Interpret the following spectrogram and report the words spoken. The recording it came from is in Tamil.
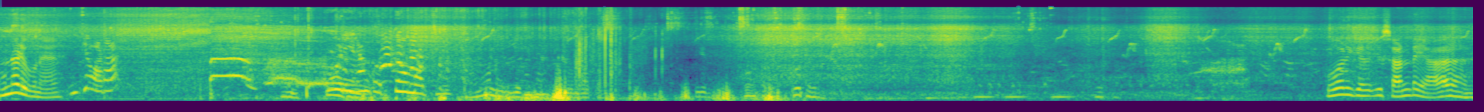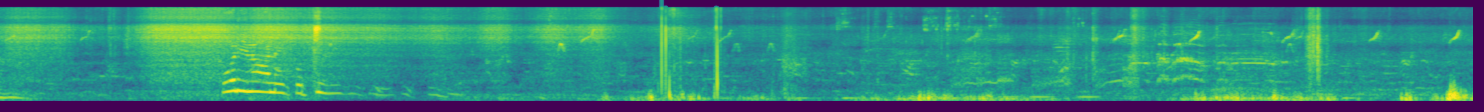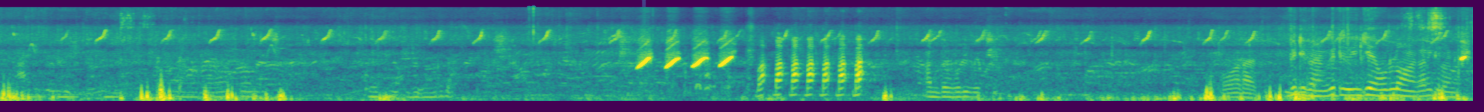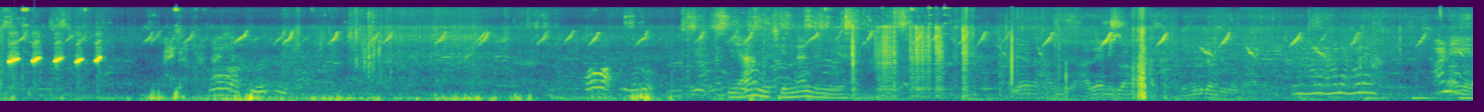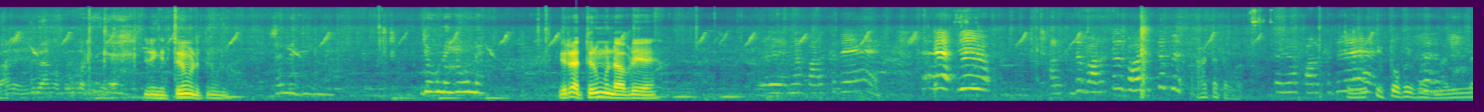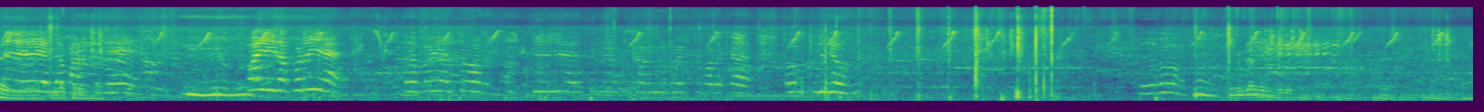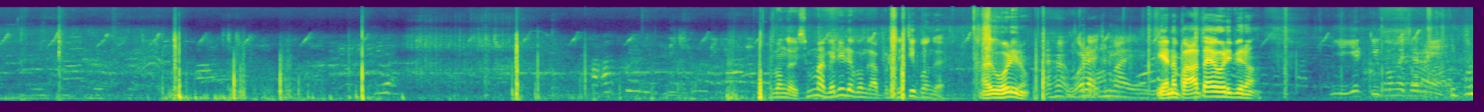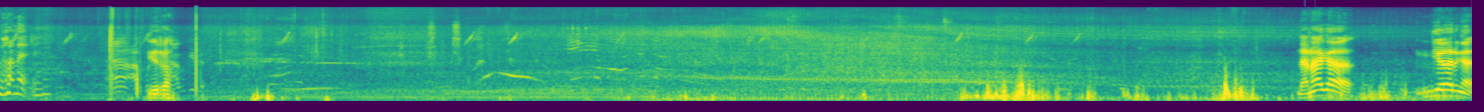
முன்னாடி போனேன் இங்கே வாடா. கோழிலாம் கொத்தம் மாச்சு கோழிக்கு அதுக்கு சண்டையா? கோழிலாம் அன்னைக்கு கொத்து. பா பா பா பா பா பா அந்த ஓடி வச்சு. ஓடாது வீட்டுக்கு வாங்க வீட்டுக்கு இங்கே உள்ள வாங்க கடைக்கு வாங்க. ஏன் சின்ன சொன்னீங்க? இல்லைங்க திரும்ப திரும்ப. சொல்லு இங்கே ஒன்று இங்கே ஒன்று இருடா திரும்பண்டா அப்படியே. ಕಾಟತವ ಇತ್ತೊಬ್ಬ ನಲ್ಲ Thank you. போங்க சும்மா வெளியில போங்க அப்படி சுத்தி போங்க. அது ஓடிடும் ஓட சும்மா. என்னை பார்த்தாவே ஓடி போயிடும் நீங்க எட்டி போங்க சொல்றேன் இப்போ தானே ஆ, அப்படி- இருடா. தனாக்கா இங்கே பாருங்க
